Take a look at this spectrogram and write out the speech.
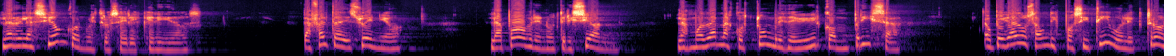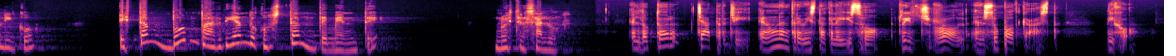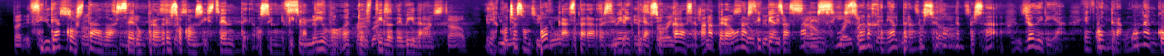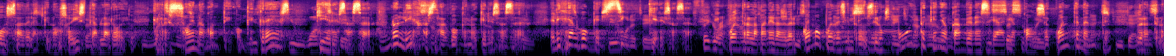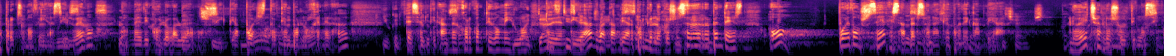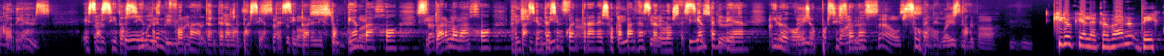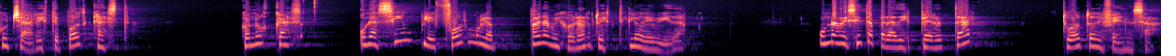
la relación con nuestros seres queridos. La falta de sueño, la pobre nutrición, las modernas costumbres de vivir con prisa o pegados a un dispositivo electrónico, están bombardeando constantemente nuestra salud. El doctor Chatterjee, en una entrevista que le hizo Rich Roll en su podcast, dijo, si te ha costado hacer un progreso consistente o significativo en tu estilo de vida, y escuchas un podcast para recibir inspiración cada semana, pero aún así piensas, vale, sí, suena genial, pero no sé dónde empezar. Yo diría, encuentra una cosa de la que nos oíste hablar hoy, que resuena contigo, que crees quieres hacer. No elijas algo que no quieres hacer, elige algo que sí quieres hacer. Encuentra la manera de ver cómo puedes introducir un muy pequeño cambio en ese área consecuentemente durante los próximos días. Y luego los médicos lo evaluamos. Y te apuesto que por lo general te sentirás mejor contigo mismo tu identidad va a cambiar, porque lo que sucede de repente es, oh, puedo ser esa persona que puede cambiar. Lo he hecho en los últimos cinco días. Esa ha sido siempre mi forma de atender a los pacientes. Situar el listón bien bajo, situarlo bajo, los pacientes se encuentran eso capaz de hacerlo, se sienten bien y luego ellos por sí solos suben el listón. Quiero que al acabar de escuchar este podcast conozcas una simple fórmula para mejorar tu estilo de vida. Una receta para despertar tu autodefensa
